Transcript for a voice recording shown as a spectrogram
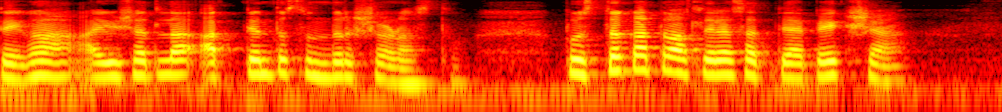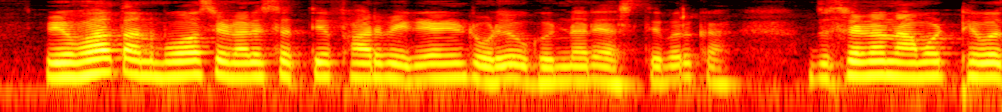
तेव्हा आयुष्यातला अत्यंत सुंदर क्षण असतो. पुस्तकात वाचलेल्या सत्यापेक्षा व्यवहारात अनुभवास येणारे सत्य फार वेगळे आणि डोळे उघडणारे असते बरं का. दुसऱ्यांना नामत ठेवत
